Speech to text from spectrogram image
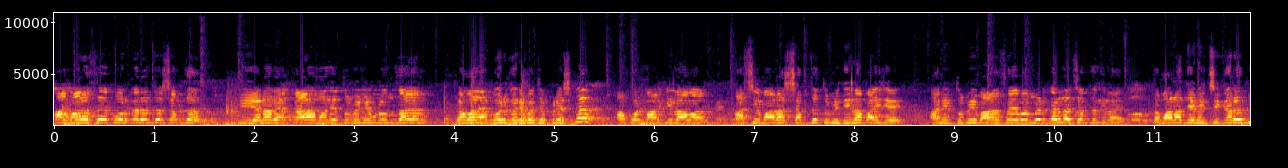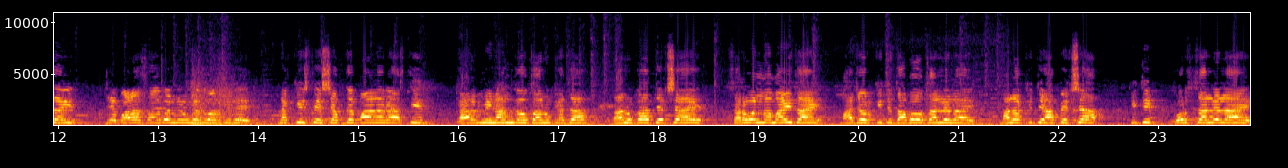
हा बाळासाहेब बोरकरांचा शब्द की येणाऱ्या काळामध्ये तुम्ही निवडून जाल तेव्हा या गोरगरिबाचे प्रश्न आपण मार्गी लावाल अशी मला शब्द तुम्ही दिला पाहिजे. आणि तुम्ही बाळासाहेब आंबेडकरांना शब्द दिला आहे तर मला देण्याची गरज नाही. जे बाळासाहेबांनी उमेदवार दिले नक्कीच ते शब्द पाळणारे असतील. कारण मी नांदगाव तालुक्याचा तालुका अध्यक्ष आहे. सर्वांना माहीत आहे माझ्यावर किती दबाव चाललेला आहे. मला किती अपेक्षा किती फोर्स चाललेला आहे.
